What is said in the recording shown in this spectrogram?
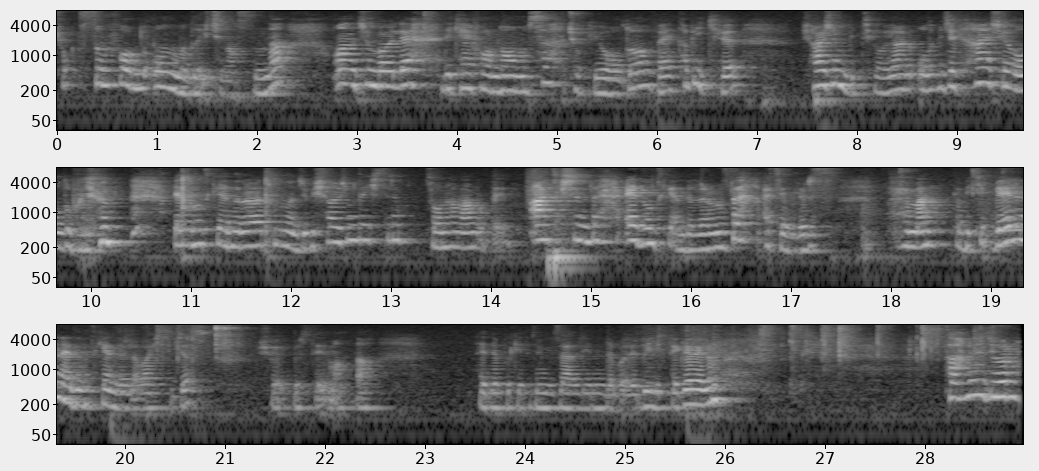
çok da sıvı formda olmadığı için aslında. Onun için böyle dikey formda olması çok iyi oldu. Ve tabii ki şarjım bitiyor. Yani olabilecek her şey oldu bugün. Advent Calendar açmadan önce bir şarjımı değiştireyim. Sonra hemen buradayım. Artık şimdi Advent Calendar'ımızı açabiliriz. Hemen tabii ki Berlin Advent Calendar'la başlayacağız. Şöyle göstereyim hatta. Hediye paketinin güzelliğini de böyle birlikte görelim. Tahmin ediyorum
